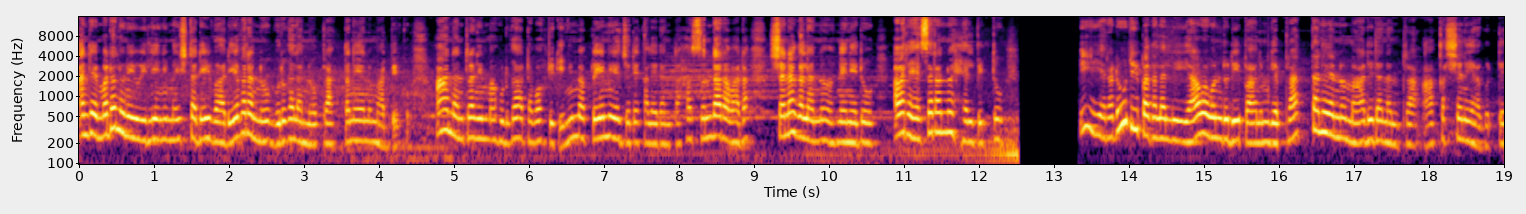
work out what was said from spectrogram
ಅಂದರೆ ಮೊದಲು ನೀವು ಇಲ್ಲಿ ನಿಮ್ಮ ಇಷ್ಟ ದೈವ, ದೇವರನ್ನು, ಗುರುಗಳನ್ನು, ಪ್ರಾರ್ಥನೆಯನ್ನು ಮಾಡಬೇಕು. ಆ ನಂತರ ನಿಮ್ಮ ಹುಡುಗ ಅಥವಾ ಹುಡುಗಿ, ನಿಮ್ಮ ಪ್ರೇಮಿಯ ಜೊತೆ ಕಳೆದಂತಹ ಸುಂದರವಾದ ಕ್ಷಣಗಳನ್ನು ನೆನೆದು ಅವರ ಹೆಸರನ್ನು ಹೇಳ್ಬಿಟ್ಟು ಈ ಎರಡೂ ದೀಪಗಳಲ್ಲಿ ಯಾವ ಒಂದು ದೀಪ ನಿಮಗೆ ಪ್ರಾರ್ಥನೆಯನ್ನು ಮಾಡಿದ ನಂತರ ಆಕರ್ಷಣೆಯಾಗುತ್ತೆ?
